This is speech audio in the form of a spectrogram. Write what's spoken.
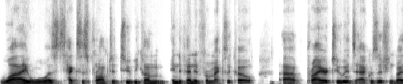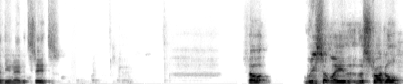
why was Texas prompted to become independent from Mexico uh, prior to its acquisition by the United States? So recently, the, struggle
